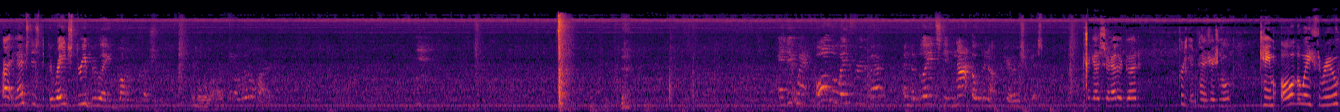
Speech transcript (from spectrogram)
All right, next is the Rage 3 Blade Bone Crusher. And a little higher. And a little higher. and it went all the way through the back, and the blades did not open up. Here, let me show you guys. So another good, pretty good penetration hole. Came all the way through,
